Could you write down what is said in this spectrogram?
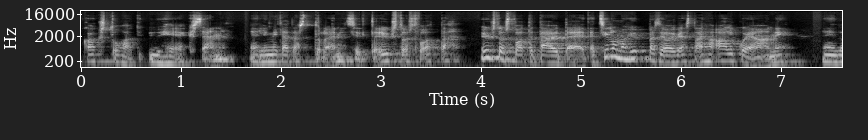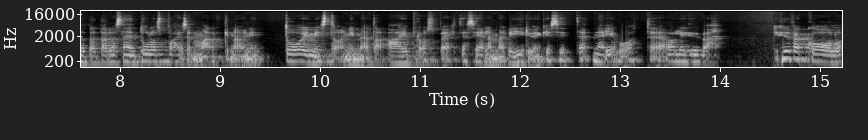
2009. Eli mitä tästä tulee nyt sitten 11 vuotta, 11 vuotta täyteen. Et silloin mä hyppäsin oikeastaan ihan alkujaan niin, niin tota, tällaiseen tulospohjaisen markkinoinnin toimistoon nimeltä iProspect ja siellä mä viihdyinkin sitten neljä vuotta ja oli hyvä, hyvä koulu.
